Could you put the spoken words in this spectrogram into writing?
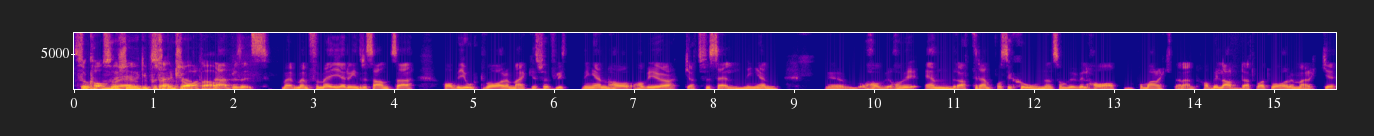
så, så kommer så 20 procent köpa. Nej, precis. Men, men, för mig är det intressant. Så här, har vi gjort varumärkesförflyttningen? Har, har vi ökat försäljningen? Eh, har, vi, har vi ändrat till den positionen som vi vill ha på marknaden? Har vi laddat vårt varumärke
